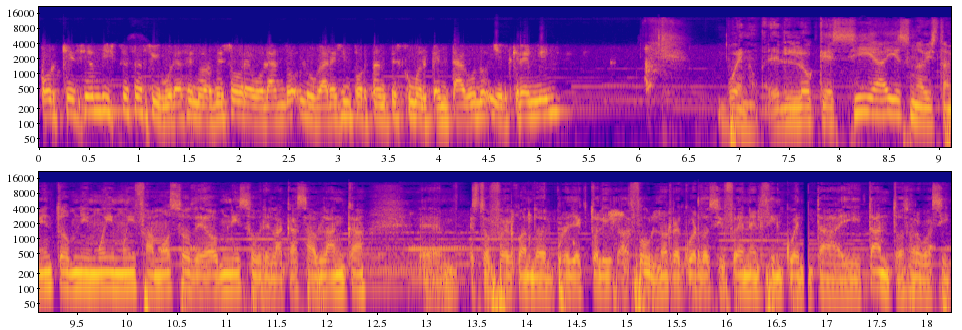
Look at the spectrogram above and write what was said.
¿Por qué se han visto esas figuras enormes sobrevolando lugares importantes como el Pentágono y el Kremlin? Bueno, eh, lo que sí hay es un avistamiento ovni muy, muy famoso de ovni sobre la Casa Blanca. Eh, esto fue cuando el proyecto Libro Azul, no recuerdo si fue en el 50 y tantos, algo así.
